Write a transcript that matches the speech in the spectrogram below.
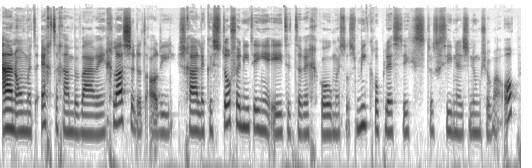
aan om het echt te gaan bewaren in glas, zodat al die schadelijke stoffen niet in je eten terechtkomen, zoals microplastics, toxines, noem zo maar op.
